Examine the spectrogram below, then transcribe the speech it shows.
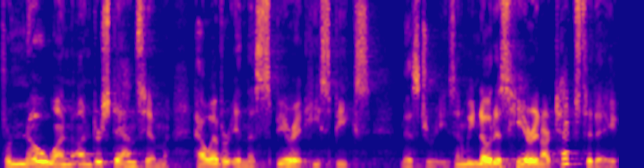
For no one understands him. However, in the Spirit he speaks mysteries. And we notice here in our text today,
